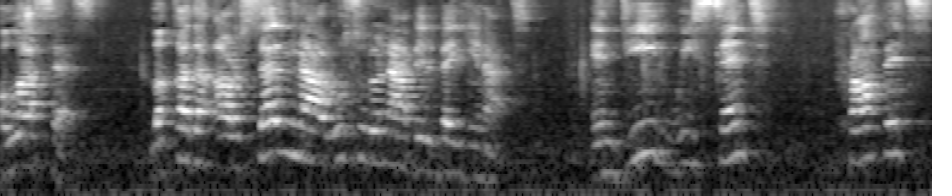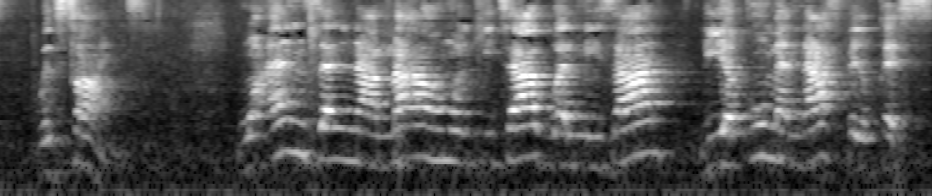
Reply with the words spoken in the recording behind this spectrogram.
Allah says, لَقَدْ أَرْسَلْنَا رُسُلُنَا بِالْبَيِّنَاتِ Indeed, we sent prophets with signs. وَأَنزَلْنَا مَعَهُمُ الْكِتَابَ وَالْمِيزَانَ لِيَقُومَ النَّاسِ بِالْقِسْطِ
